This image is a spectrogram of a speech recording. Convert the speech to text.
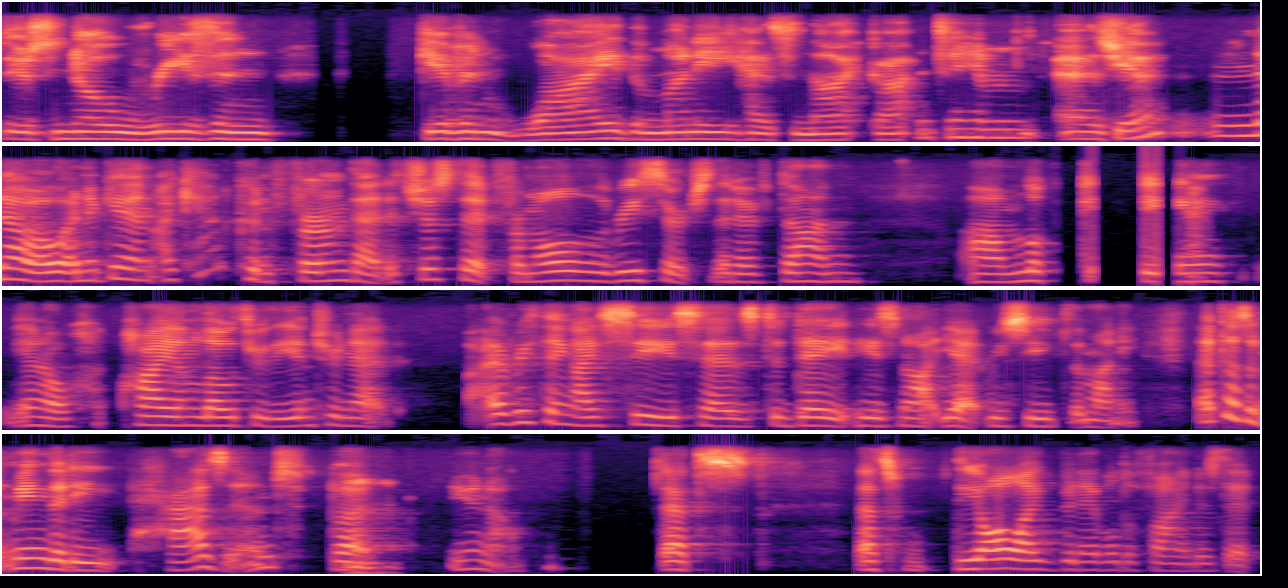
there's no reason given why the money has not gotten to him as yet? No, and again, I can't confirm that. It's just that from all the research that I've done, um, looking, you know, high and low through the internet, everything I see says to date he's not yet received the money. That doesn't mean that he hasn't, but mm-hmm. you know, that's that's the all I've been able to find is that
